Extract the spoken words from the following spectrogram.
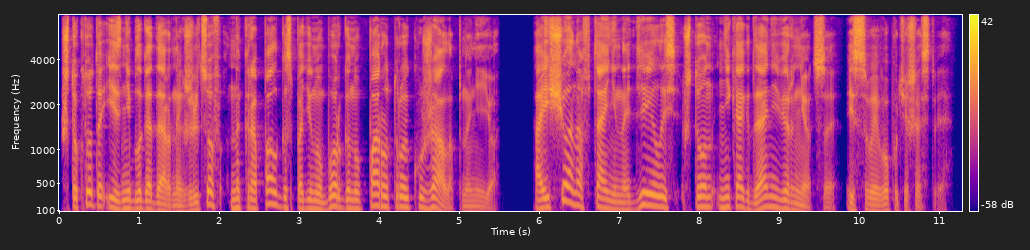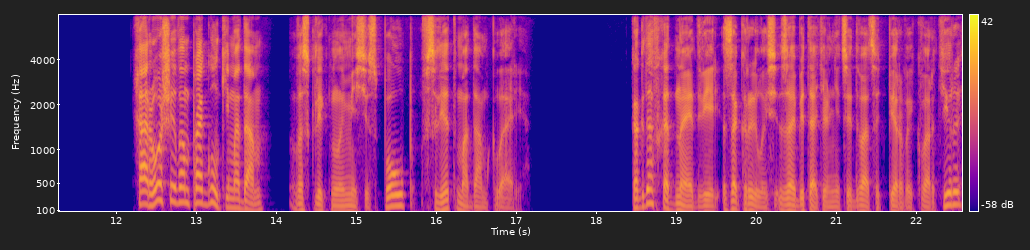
что кто-то из неблагодарных жильцов накропал господину Боргану пару-тройку жалоб на нее. А еще она втайне надеялась, что он никогда не вернется из своего путешествия. «Хорошей вам прогулки, мадам!» — воскликнула миссис Поуп вслед мадам Кларе. Когда входная дверь закрылась за обитательницей 21-й квартиры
